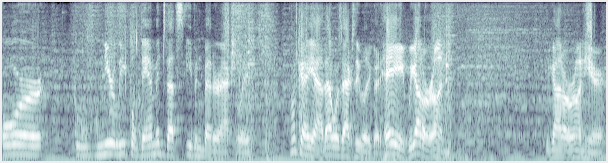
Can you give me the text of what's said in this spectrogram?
or near lethal damage, that's even better, actually. Okay, yeah, that was actually really good. Hey, we gotta run. We gotta run here.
